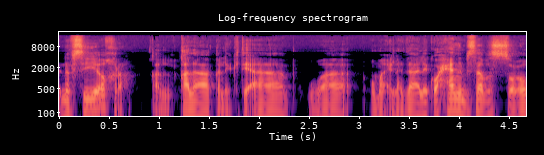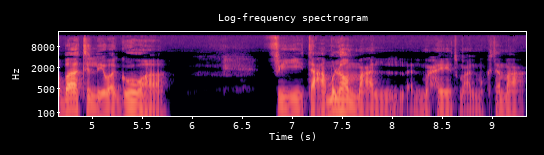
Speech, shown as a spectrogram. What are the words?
نفسية أخرى القلق الاكتئاب وما إلى ذلك. واحيانا بسبب الصعوبات اللي واجهوها في تعاملهم مع المحيط ومع المجتمع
